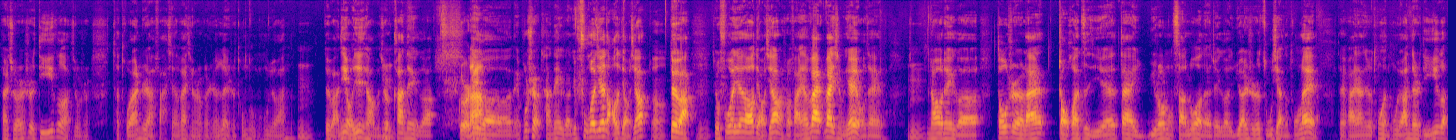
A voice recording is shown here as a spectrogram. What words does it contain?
但是确实是第一个，就是他突然之间发现外星人跟人类是同宗同源的，嗯，对吧？你有印象吗？就是看那个、那个那不是他那个就复活节岛的雕像，嗯对吧？嗯就复活节岛雕像说发现外外星也有这个。嗯然后这个都是来召唤自己在宇宙中散落的这个原始祖先的同类的，对，发现就是同根同源，这是第一个。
